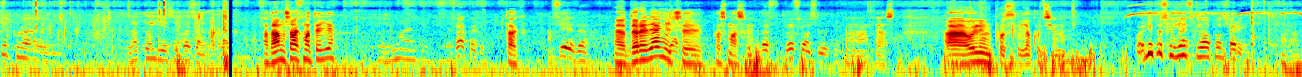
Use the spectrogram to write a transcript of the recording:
Ты правильно. На то есть и базар. А там шахмати є? Шахматы? Так. Все, да. Е, Дерев'яні чи пластмасові? Пластмассовые. Ага, ясно. А Олімпус в яку ціну? Они я сказал полторы. Ага.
